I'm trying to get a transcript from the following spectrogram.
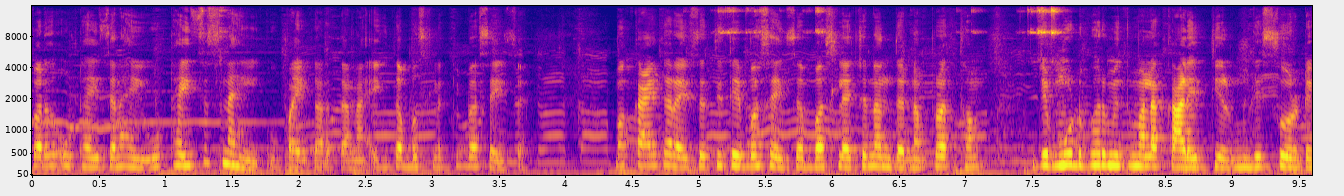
परत उठायचं नाही. उठायचंच नाही उपाय करताना. एकदा बसलं की बसायचं. मग काय करायचं? तिथे बसायचं. बसल्याच्या नंतरनं प्रथम जे मुठभर मी तुम्हाला काळी तीळ म्हणजे सोरटे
